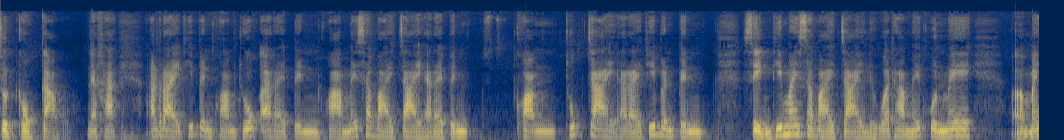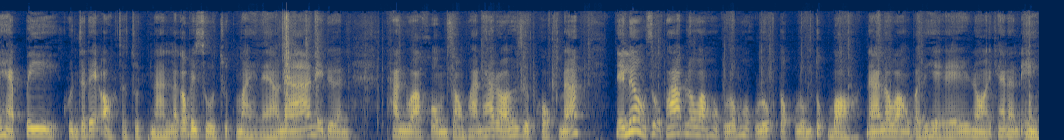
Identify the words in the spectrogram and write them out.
จุดเก่าๆนะคะ อะไรที่เป็นความทุกข์อะไรเป็นความไม่สบายใจอะไรเป็นความทุกข์ใจอะไรที่มันเป็นสิ่งที่ไม่สบายใจหรือว่าทำให้คุณไม่ไม่แฮปปี้คุณจะได้ออกจากจุดนั้น แล้วก็ไปสู่จุดใหม่แล้วนะ ในเดือนธันวาคม 2566 นะ ในเรื่องของสุขภาพระวังหกล้มหกลุกตกหลุมตกบ่อนะระวังอุบัติเหตุเล็กน้อยแค่นั้นเอง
